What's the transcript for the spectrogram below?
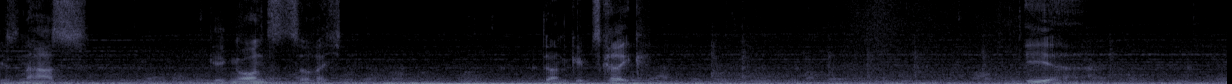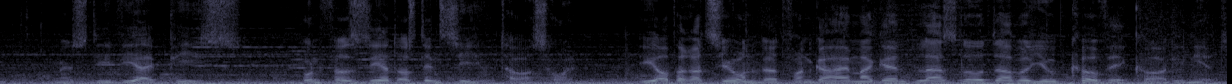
diesen Hass gegen uns zu richten. Dann gibt's Krieg. Ihr müsst die VIPs unversehrt aus den CU Towers holen. Die Operation wird von Geheimagent Laszlo W. Kovic koordiniert.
